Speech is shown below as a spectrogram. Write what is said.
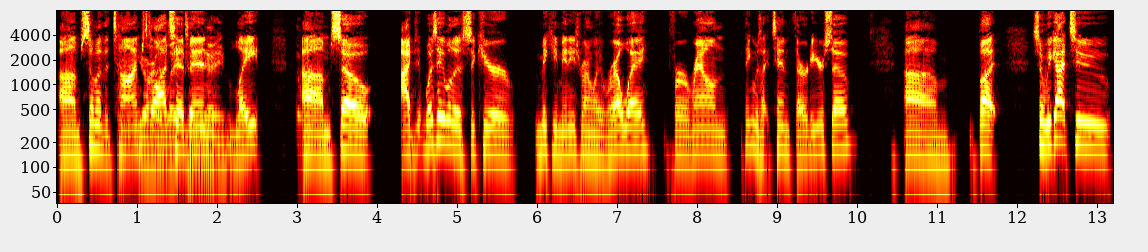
Um, some of the time slots had been late. Um, so I was able to secure Mickey Minnie's Runaway Railway for around I think it was like ten thirty or so. Um, but so we got to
